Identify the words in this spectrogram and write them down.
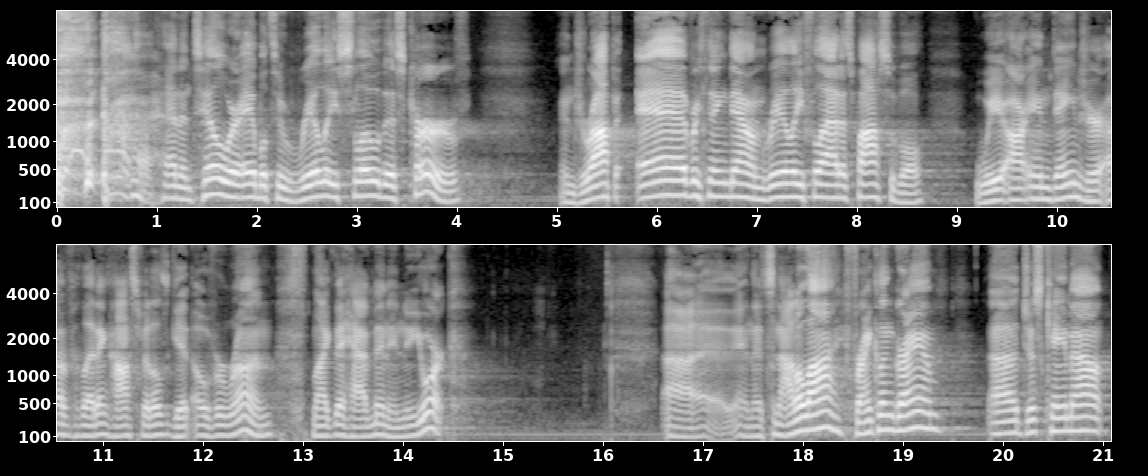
and until we're able to really slow this curve and drop everything down really flat as possible, we are in danger of letting hospitals get overrun like they have been in New York. Uh, and it's not a lie. Franklin Graham uh, just came out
